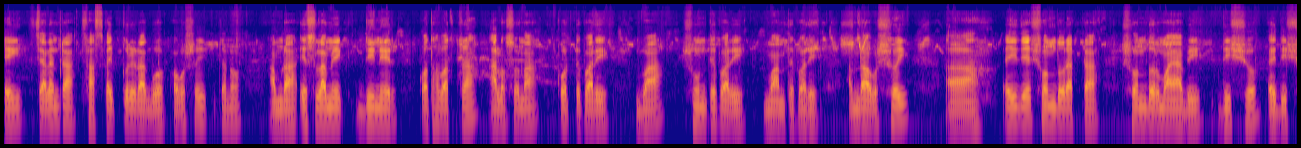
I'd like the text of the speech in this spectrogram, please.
এই চ্যানেলটা সাবস্ক্রাইব করে রাখব। অবশ্যই যেন আমরা ইসলামিক দিনের কথাবার্তা আলোচনা করতে পারি বা শুনতে পারি, মানতে পারি। আমরা অবশ্যই এই যে সুন্দর একটা সুন্দর মায়াবী দৃশ্য, এই দৃশ্য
